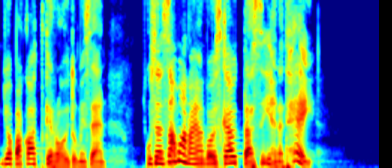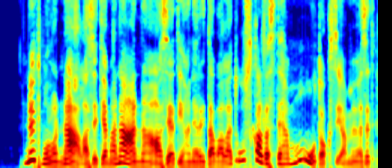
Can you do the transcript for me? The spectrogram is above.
jopa katkeroitumiseen, kun sen saman ajan voisi käyttää siihen, että hei, nyt mulla on nämä lasit ja mä näen nämä asiat ihan eri tavalla, että uskaltaisi tehdä muutoksia myös, että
